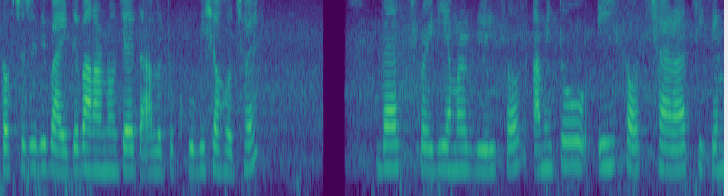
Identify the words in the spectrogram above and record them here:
সসটা যদি বাড়িতে বানানো যায়, তাহলে তো খুবই সহজ হয়। ব্যাস রেডি আমার গ্রিল সস আমি তো এই সস ছাড়া চিকেন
